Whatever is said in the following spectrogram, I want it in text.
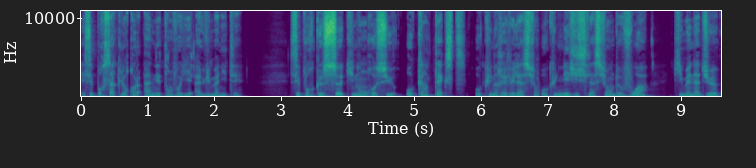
Et c'est pour ça que le Coran est envoyé à l'humanité. C'est pour que ceux qui n'ont reçu aucun texte, aucune révélation, aucune législation de voie qui mène à Dieu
